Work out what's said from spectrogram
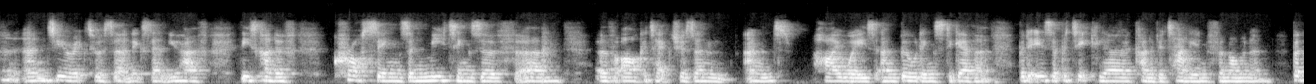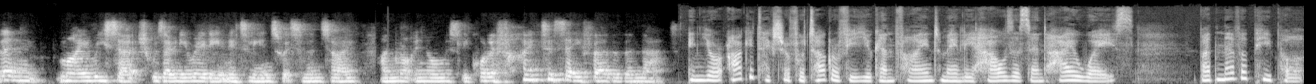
and Zurich to a certain extent. You have these kind of crossings and meetings of um, of architectures and and highways and buildings together. But it is a particular kind of Italian phenomenon. But then my research was only really in Italy and Switzerland, so I, I'm not enormously qualified to say further than that. In your architecture photography, you can find mainly houses and highways, but never people.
